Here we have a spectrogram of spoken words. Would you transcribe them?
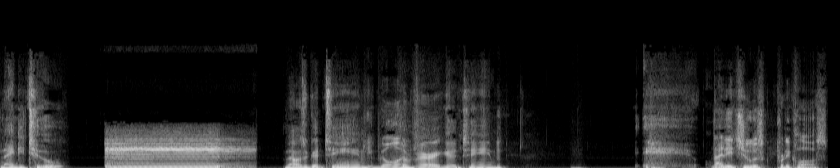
92. That was a good team. Keep going. It's a very good team. 92 is pretty close.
